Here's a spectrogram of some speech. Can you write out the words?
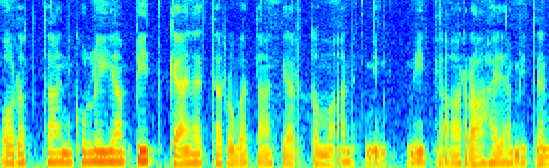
odottaa niin kuin liian pitkään, että ruvetaan kertomaan, että mikä on raha ja miten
